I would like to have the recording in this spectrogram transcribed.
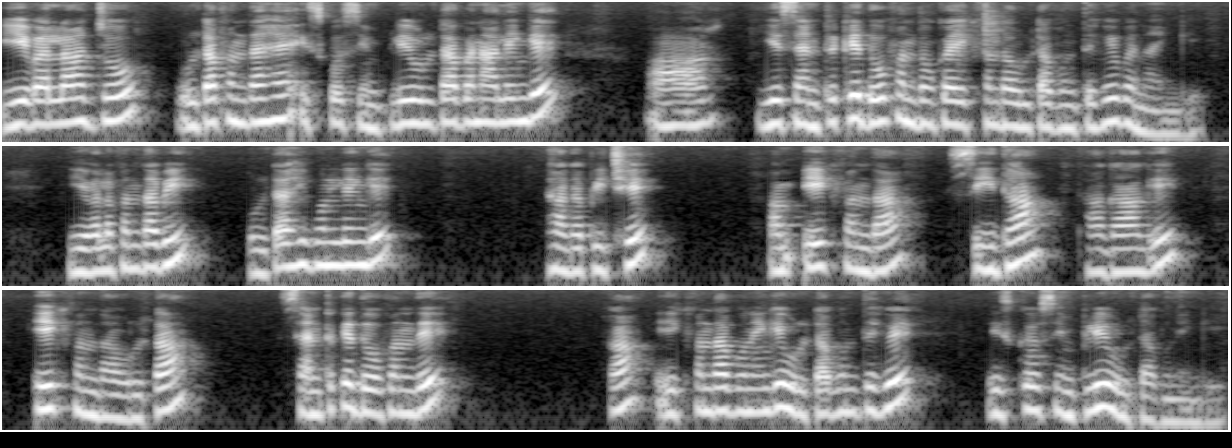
ये वाला जो उल्टा फंदा है, इसको सिंपली उल्टा बना लेंगे और ये सेंटर के दो फंदों का एक फंदा उल्टा बुनते हुए बनाएँगे। ये वाला फंदा भी उल्टा ही बुन लेंगे, धागा पीछे। हम एक फंदा सीधा धागा आगे, एक फंदा उल्टा सेंटर के दो फंदे का एक फंदा बुनेंगे, उल्टा बुनते हुए इसको सिंपली उल्टा बुनेंगे।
